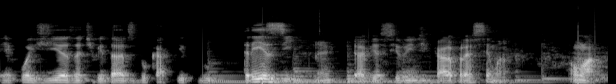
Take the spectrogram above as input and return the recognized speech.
é, corrigir as atividades do capítulo 13, né, que havia sido indicado para essa semana. Vamos lá.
